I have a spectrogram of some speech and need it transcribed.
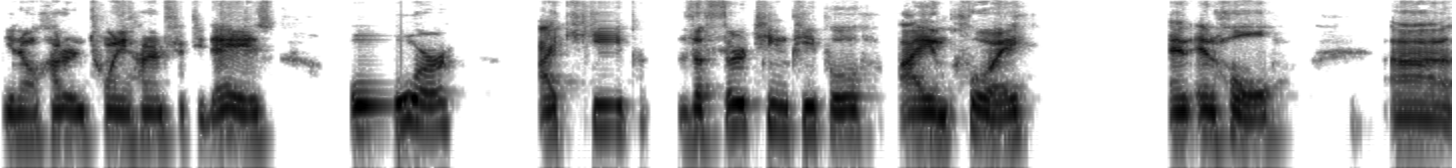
you know, 120, 150 days, or I keep the 13 people I employ and, in whole. Uh,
